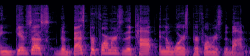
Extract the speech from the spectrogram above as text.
and gives us the best performers at the top and the worst performers at the bottom.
